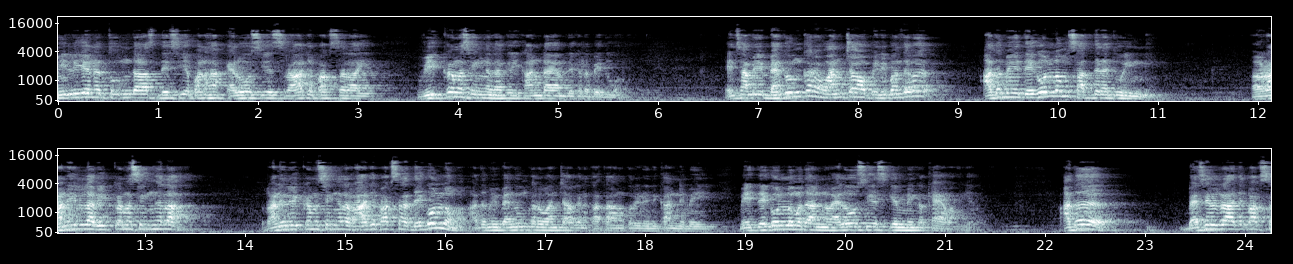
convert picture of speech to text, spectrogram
මිලියන 3250ක් ඇලෝසියස් රාජපක්ෂලයි වික්‍රමසිංහලගේ කණ්ඩායම් දෙකට බෙදුවා. එනිසා මේ බැඳුම් කර වංචාව පිළිබඳව අද මේ දෙගොල්ලොම සද්ද නැතුව ඉන්නේ. රනිල්ලා වික්‍රමසිංහලා රනිල් වික්‍රමසිංහල රාජපක්ෂලා දෙගොල්ලොම අද මේ බැඳුම් කර වංචාව ගැන කතා නොකරන්නේ නිකන් නෙමෙයි. මේ දෙගොල්ලොම දන්නවා ඇලෝසියස් ගෙන් මේක කෑවා කියලා. අද බැසිල් රාජපක්ෂ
